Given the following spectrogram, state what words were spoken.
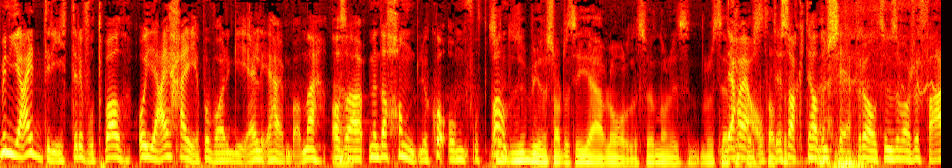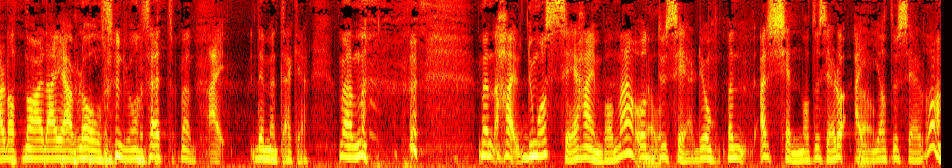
Men jeg driter i fotball, og jeg heier på Varg IL i hjemmebane. Altså, Men det handler jo ikke om fotball. så du begynner snart å si jævla Ålesund når du, når du ser Det har jeg alltid sagt. Jeg hadde en sjef for Ålesund som var så fæl at nå er det jævla Ålesund uansett. Men nei, det mente jeg ikke. Men, men du må se heimbane, og Ja du ser det jo. Men erkjenn at du ser det, og ei Ja. at du ser det, da.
